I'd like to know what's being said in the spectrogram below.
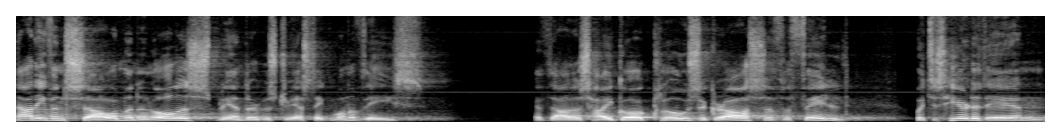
not even Solomon in all his splendor was dressed like one of these. If that is how God clothes the grass of the field, which is here today and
